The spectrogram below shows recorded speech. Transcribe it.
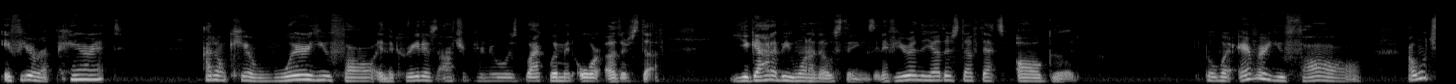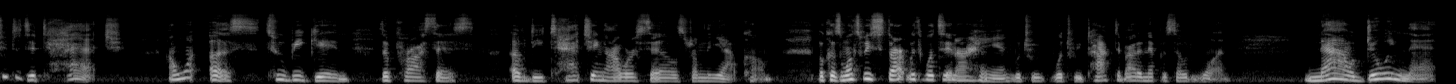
If you're a parent, I don't care where you fall in the creatives, entrepreneurs, black women, or other stuff. You got to be one of those things. And if you're in the other stuff, that's all good. But wherever you fall, I want you to detach. I want us to begin the process of detaching ourselves from the outcome. Because once we start with what's in our hand, which we, which we talked about in episode 1, now doing that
